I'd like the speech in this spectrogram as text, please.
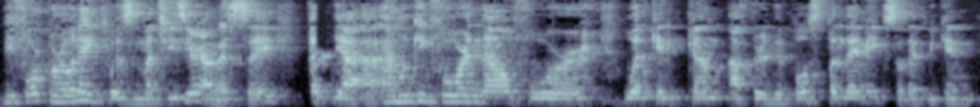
Before Corona, it was much easier, I must say. But yeah, I'm looking forward now for what can come after the post pandemic so that we can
